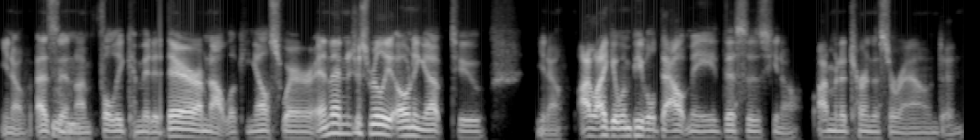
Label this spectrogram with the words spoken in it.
You know, as mm-hmm. in I'm fully committed there. I'm not looking elsewhere, and then just really owning up to you know, I like it when people doubt me. This is, you know, I'm going to turn this around and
